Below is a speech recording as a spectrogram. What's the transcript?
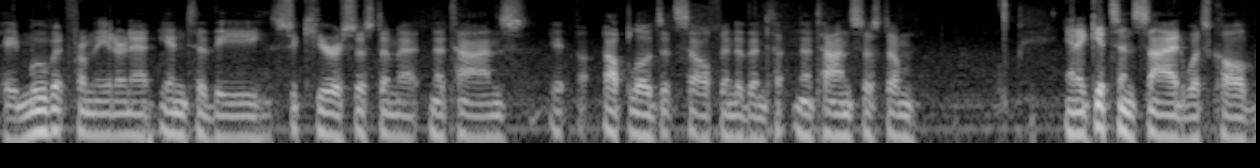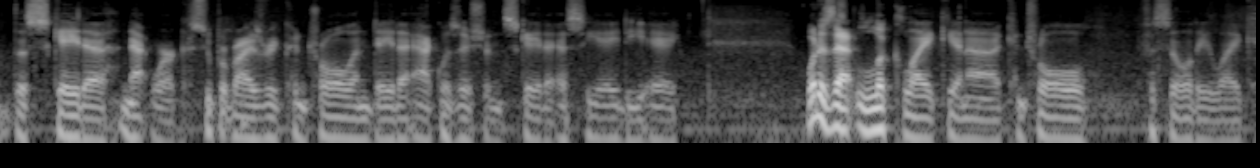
they move it from the internet into the secure system at Natanz. It uploads itself into the Natanz system, and it gets inside what's called the SCADA network, Supervisory Control and Data Acquisition, SCADA, S-C-A-D-A. What does that look like in a control facility like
